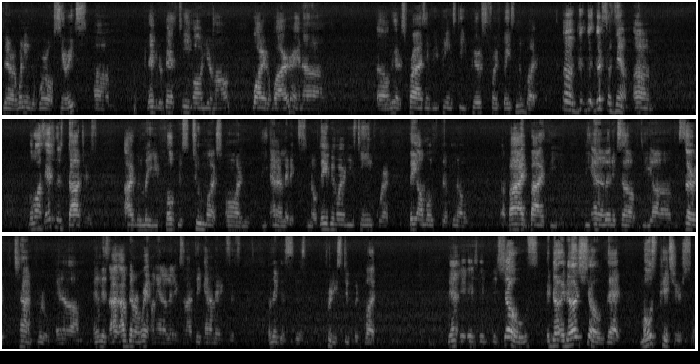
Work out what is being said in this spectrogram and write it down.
their winning the World Series. Um, they were the best team all year long, wire to wire, and uh, uh, we had a surprise MVP in Steve Pearce, first baseman, but uh, good, good, good, for them. Um, the Los Angeles Dodgers, I believe, focus too much on the analytics. You know, they've been one of these teams where they almost, you know, abide by the the analytics of the uh, the third time through, and um, and this I, have done a rant on analytics, and I think analytics is I think it's, it's pretty stupid, but it, it, it shows it, do, it does show that most pitchers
